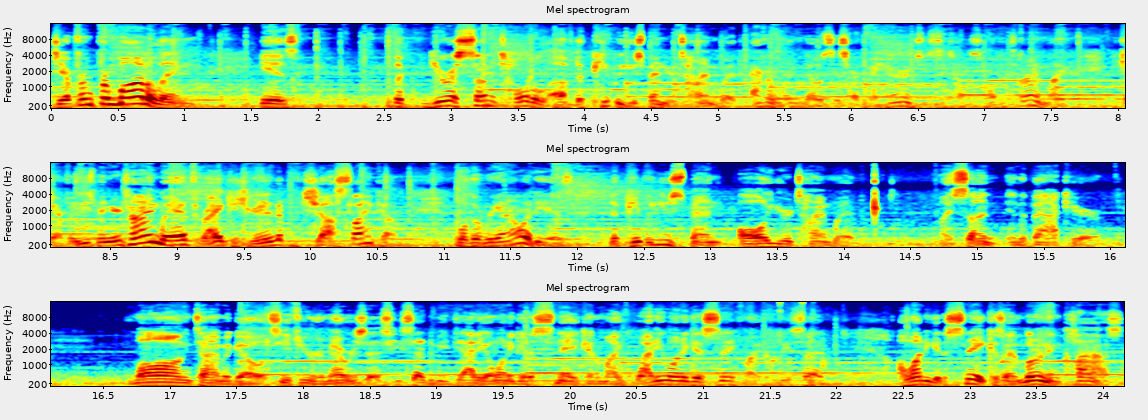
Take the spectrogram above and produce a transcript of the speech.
Different from modeling is the, you're a sum total of the people you spend your time with. Everyone knows this. Our parents used to tell us all the time, like, careful you spend your time with, right? Because you're to end up just like them. Well, the reality is the people you spend all your time with, my son in the back here, long time ago. Let's see if he remembers this. He said to me, Daddy, I want to get a snake. And I'm like, why do you want to get a snake, Michael? And he said, I want to get a snake because I learned in class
